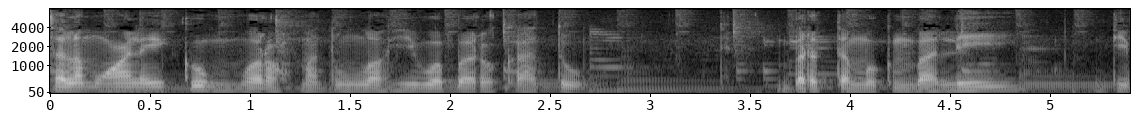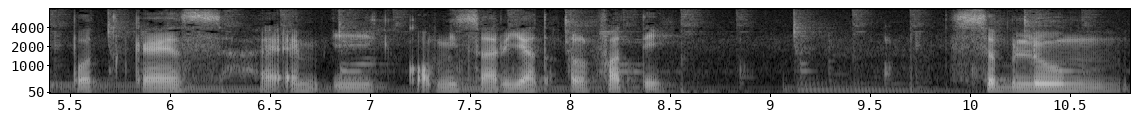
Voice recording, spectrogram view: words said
Assalamualaikum warahmatullahi wabarakatuh. Bertemu kembali di podcast HMI Komisariat Al-Fatih. Sebelum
